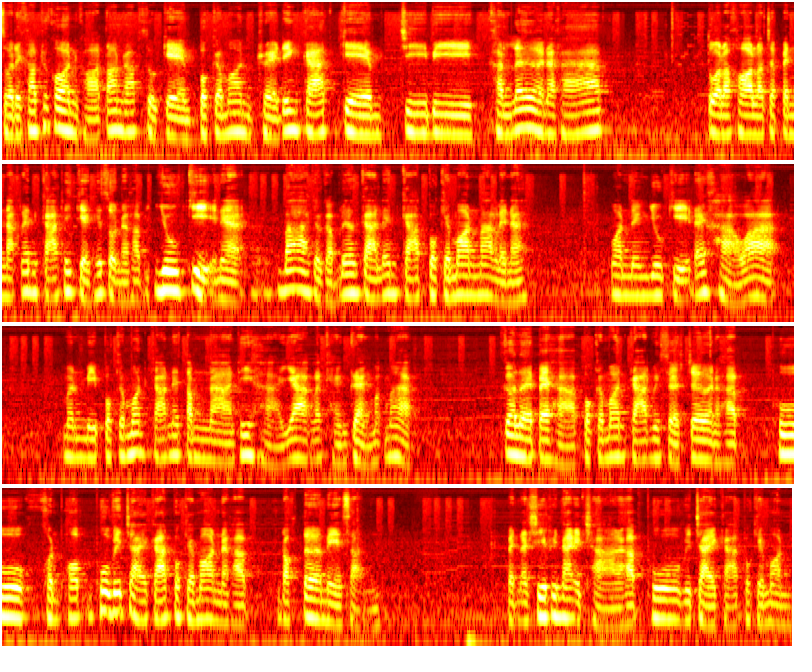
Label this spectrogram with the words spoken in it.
สวัสดีครับทุกคนขอต้อนรับสู่เกม Pokemon Trading Card เกม GB Color นะครับ ตัวละครเราจะเป็นนักเล่นการ์ดที่เก่งที่สุดนะครับยูกิเนี่ยบ้าเกี่ยวกับเรื่องการเล่นการ์ดโปเกมอนมากเลยนะ วันหนึ่งยูกิได้ข่าวว่า มันมีโปเกมอนการ์ดในตำนานที่หายากและแข็งแกร่งมากๆ ก็เลยไปหาโปเกมอนการ์ด researcher นะครับ ผู้ค้นพบผู้วิจัยการ์ดโปเกมอนนะครับ ดรเมสัน เป็นอาชีพที่น่าอิจฉานะครับ ผู้วิจัยการ์ดโปเกมอน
